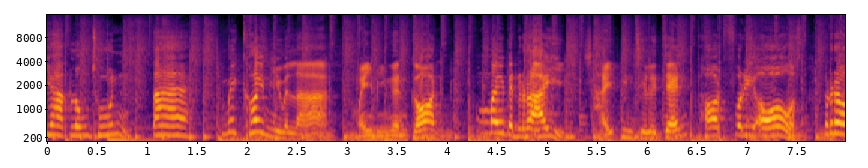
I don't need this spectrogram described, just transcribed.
อยากลงทุน แต่ไม่ค่อยมีเวลา ไม่มีเงินก้อน ไม่เป็นไร ใช้ Intelligent Portfolios เรา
